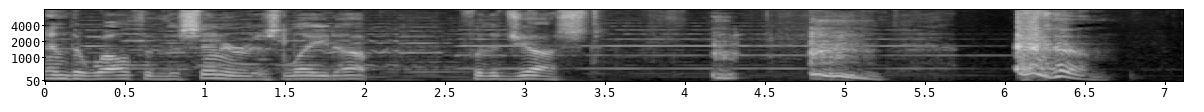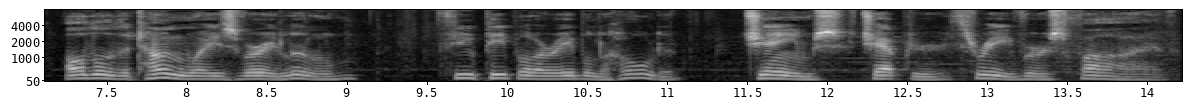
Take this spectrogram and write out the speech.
and the wealth of the sinner is laid up for the just. Although the tongue weighs very little, few people are able to hold it. James chapter 3 verse 5.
